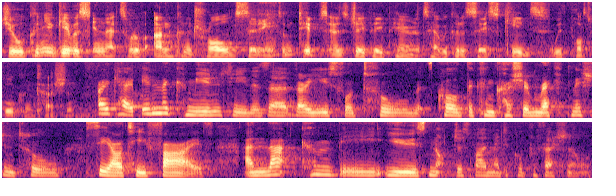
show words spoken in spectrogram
Gill, can you give us, in that sort of uncontrolled setting, some tips as GP parents how we could assess kids with possible concussion? Okay, in the community, there's a very useful tool that's called the Concussion Recognition Tool, CRT5, and that can be used not just by medical professionals.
